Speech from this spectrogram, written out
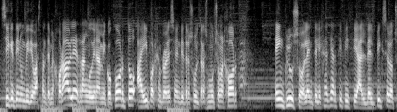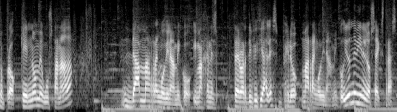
sí que tiene un vídeo bastante mejorable, rango dinámico corto, ahí por ejemplo el S23 Ultra es mucho mejor e incluso la inteligencia artificial del Pixel 8 Pro, que no me gusta nada, da más rango dinámico, imágenes cero artificiales, pero más rango dinámico. ¿Y dónde vienen los extras?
